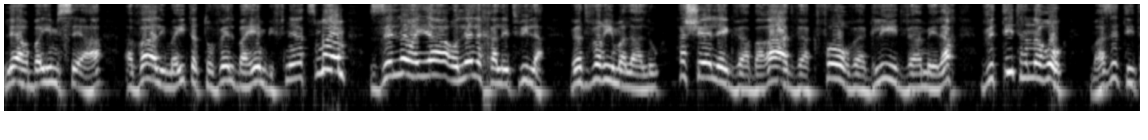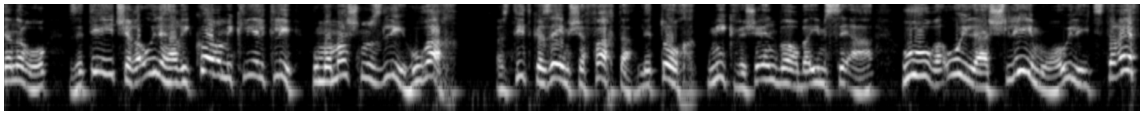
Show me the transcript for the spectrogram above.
ל-40 סאה, אבל אם היית טובל בהם בפני עצמם, זה לא היה עולה לך לטבילה. והדברים הללו, השלג והברד והכפור והגליד והמלח וטיט הנרוק. מה זה טיט הנרוק? זה טיט שראוי להריקו מכלי אל כלי, הוא ממש נוזלי, הוא רך. אז טיט כזה, אם שפכת לתוך מקווה שאין בו 40 סאה, הוא ראוי להשלים, הוא ראוי להצטרף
